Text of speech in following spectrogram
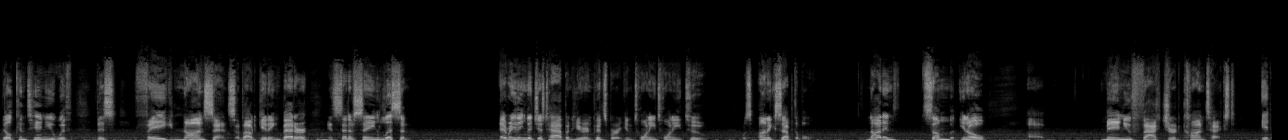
They'll continue with this vague nonsense about getting better instead of saying, listen, everything that just happened here in Pittsburgh in 2022 was unacceptable. Not in some, you know, uh, manufactured context. It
